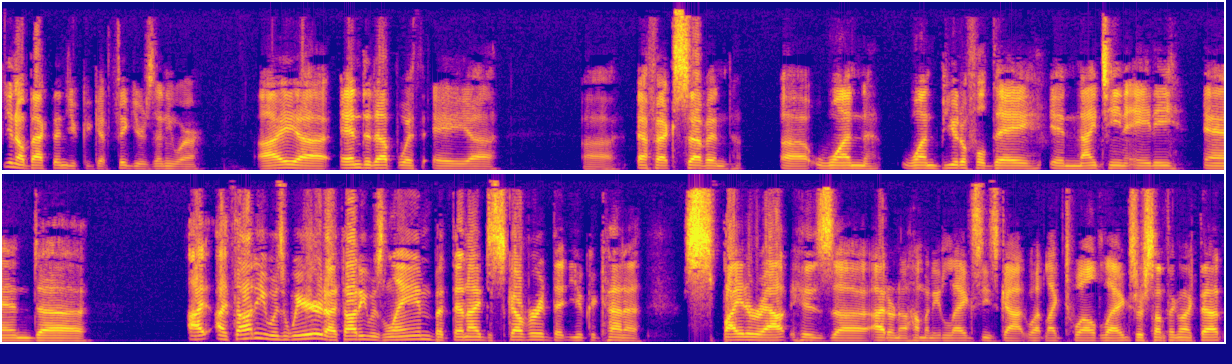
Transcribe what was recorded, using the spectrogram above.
you know, back then you could get figures anywhere. I uh, ended up with a uh, uh, FX7 uh, one one beautiful day in 1980, and uh, I I thought he was weird. I thought he was lame, but then I discovered that you could kind of spider out his uh, I don't know how many legs he's got. What like 12 legs or something like that.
